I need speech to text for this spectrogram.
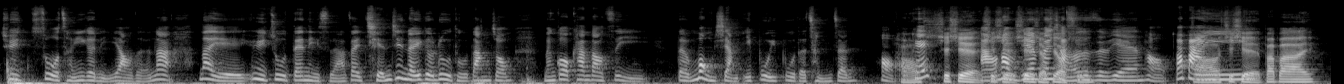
去做成一个你要的。那那也预祝 Dennis 啊，在前进的一个路途当中，能够看到自己。的梦想一步一步的成真，好，OK，谢谢，好，那我们今天分享到这边，好，拜拜，好，谢谢，拜拜。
